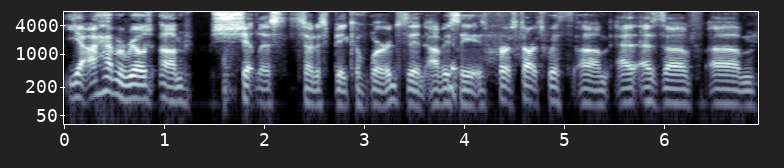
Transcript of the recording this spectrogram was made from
Yeah, I have a real um, shit list, so to speak, of words. And obviously, it first starts with, um, as, as, of um,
